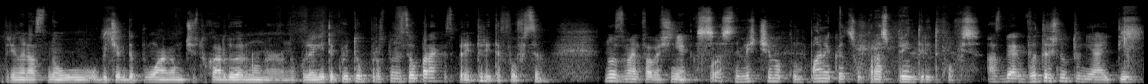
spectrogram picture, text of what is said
Например, аз много обичах да помагам чисто хардуерно на, на колегите, които просто не се оправяха с принтерите в офиса. Но за мен това беше някакво. Аз не мисля, че има компания, която се оправя с принтерите в офиса. Аз бях вътрешното ни IT,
